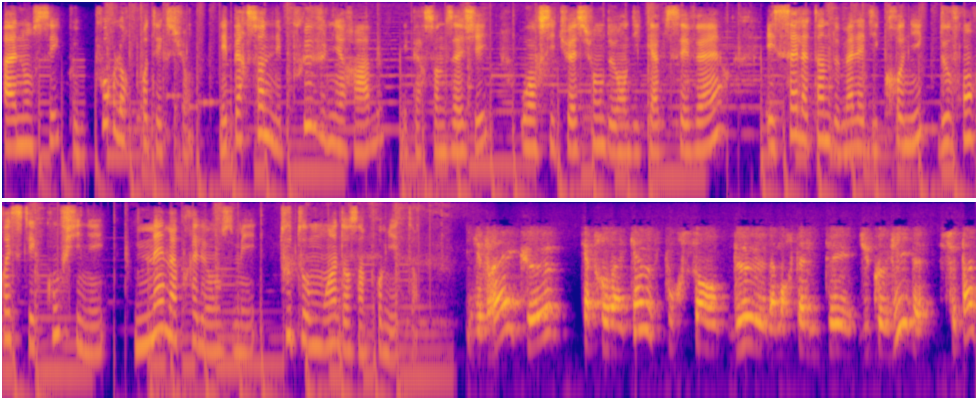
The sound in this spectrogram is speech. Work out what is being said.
a annoncé que pour leur protection, les personnes les plus vulnérables, les personnes âgées ou en situation de handicap sévère, et celles atteintes de maladies chroniques devront rester confinées, même après le 11 mai, tout au moins dans un premier temps. Il est vrai que 95% de la mortalité du Covid se passe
